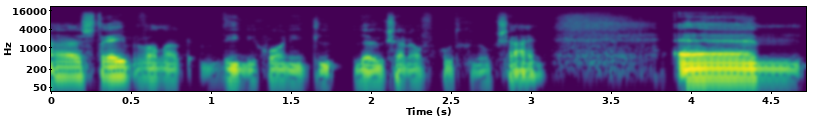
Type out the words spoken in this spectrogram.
uh, strepen. Van, die, die gewoon niet leuk zijn of goed genoeg zijn. En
